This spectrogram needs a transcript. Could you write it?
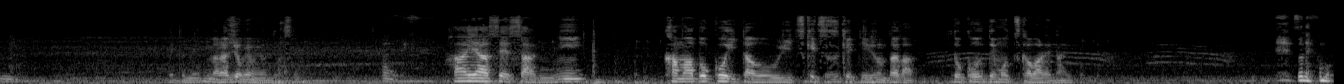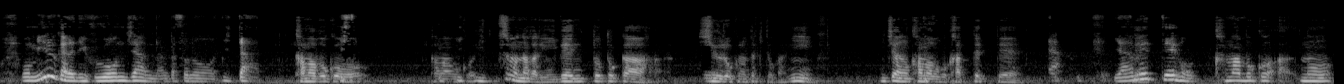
うんえっとね、今ラジオメモ読んでますね。はい。早瀬さんにかまぼこ板を売りつけ続けているのだがどこでも使われない。それもうもう見るからに不穏じゃん。なんかその板。かまぼこをかまぼこいっつも中でイベントとか収録の時とかに一応あのかまぼこ買ってってやめてもかまぼこの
